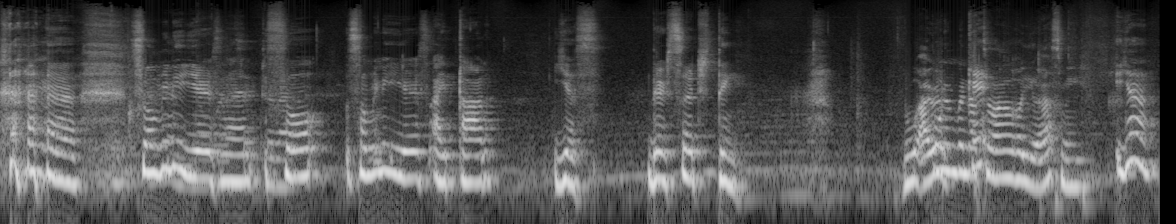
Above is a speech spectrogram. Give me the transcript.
so many years, man. So so many years I thought, yes, there's such thing. Well, I remember not qué? too long ago you asked me. Yeah,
